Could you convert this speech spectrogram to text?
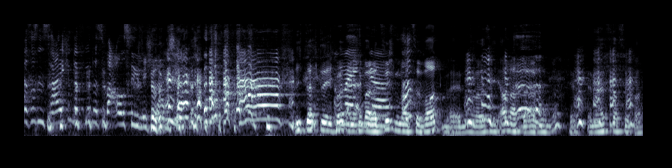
das ist ein Zeichen dafür, das war ausgeglichen. Ich dachte, ich wollte Mein mich immer dazwischen mal zu Wort melden, dass ich auch noch da bin. Okay, dann ist das super.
